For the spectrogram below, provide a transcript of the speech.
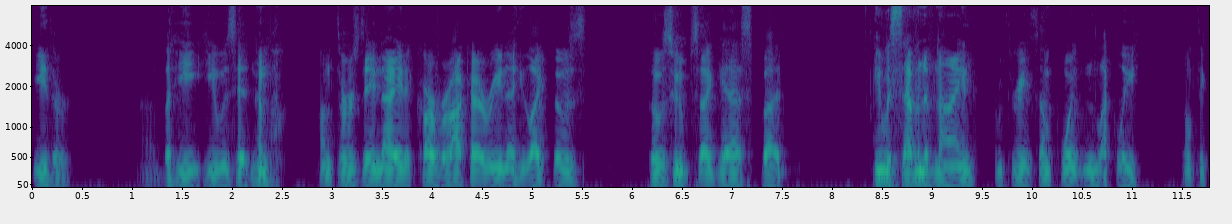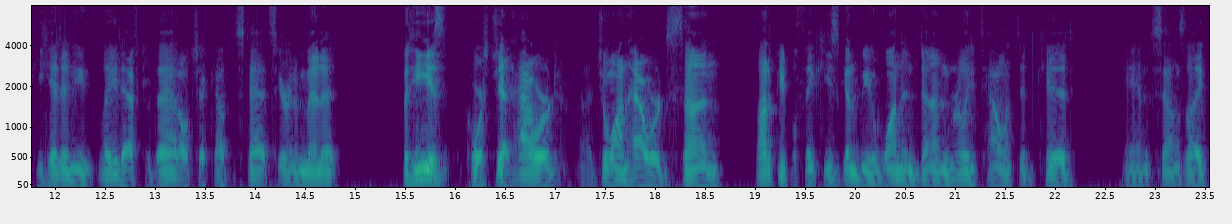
either, uh, but he he was hitting them on Thursday night at Carver Hawkeye Arena. He liked those those hoops, I guess. But he was seven of nine from three at some point, and luckily, I don't think he hit any late after that. I'll check out the stats here in a minute. But he is, of course, Jett Howard, uh, Juwan Howard's son. A lot of people think he's going to be a one and done, really talented kid, and it sounds like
